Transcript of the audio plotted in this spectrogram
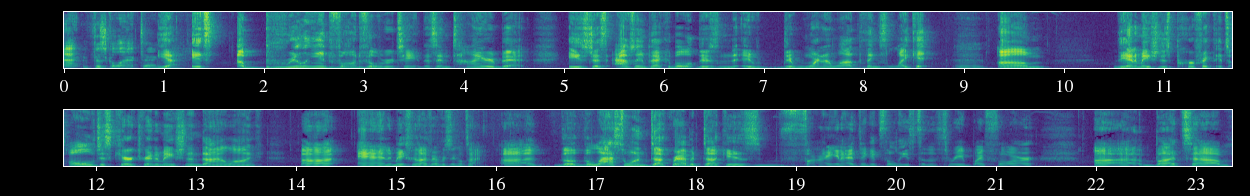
act, physical acting. Yeah, it's a brilliant vaudeville routine. This entire bit is just absolutely impeccable. There's it, there weren't a lot of things like it. Um, the animation is perfect. It's all just character animation and dialogue, uh, and it makes me laugh every single time. Uh, the the last one, Duck Rabbit Duck, is fine. I think it's the least of the three by far. Uh, but um,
